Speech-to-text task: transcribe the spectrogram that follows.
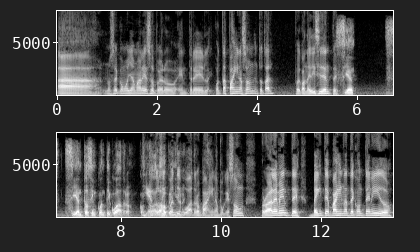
a no sé cómo llamar eso, pero entre ¿cuántas páginas son en total? Fue cuando hay disidentes. 154. Con 154 páginas, porque son probablemente 20 páginas de contenido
